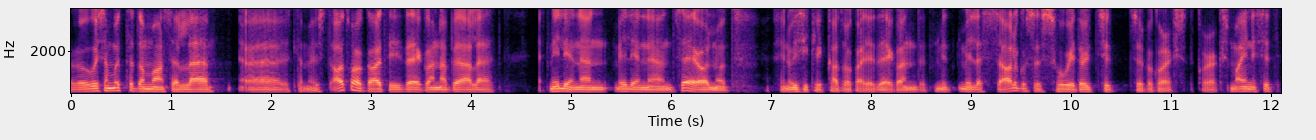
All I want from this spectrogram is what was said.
aga kui sa mõtled oma selle äh, ütleme just advokaaditeekonna peale, et, et milline on, milline on see olnud sinu isiklik advokaaditeekond, et millest sa alguses huvi tundsid, sa juba korraks, korraks mainisid.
